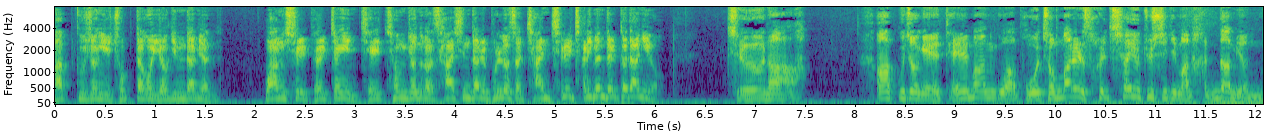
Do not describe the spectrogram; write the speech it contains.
압구정이 좁다고 여긴다면 왕실 별장인 제청전으로 사신단을 불러서 잔치를 차리면 될 것 아니오. 전하, 압구정에 대만과 보천만을 설치하여 주시기만 한다면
